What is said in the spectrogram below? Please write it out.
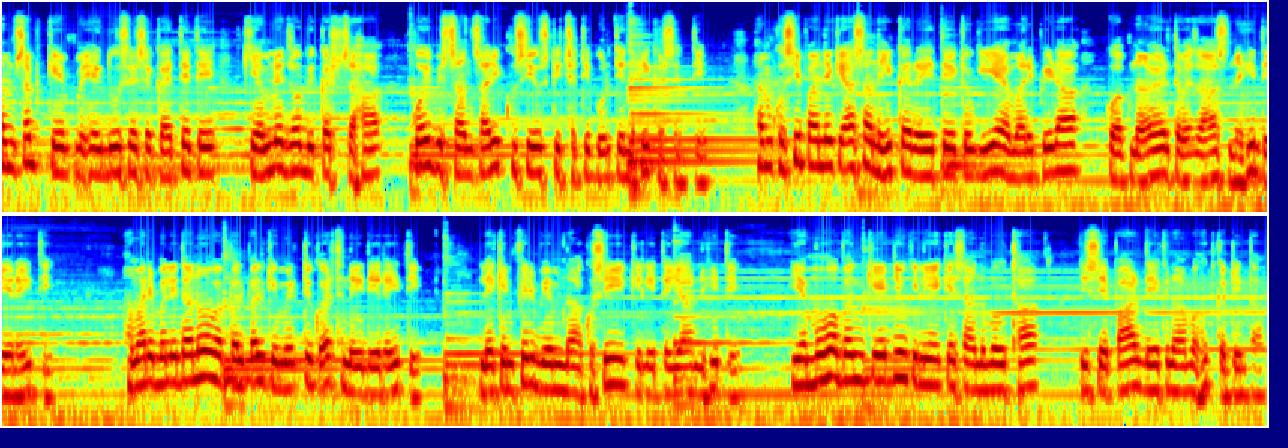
हम सब कैंप में एक दूसरे से कहते थे कि हमने जो भी कष्ट सहा, कोई भी सांसारिक खुशी उसकी क्षतिपूर्ति नहीं कर सकती। हम खुशी पाने की आशा नहीं कर रहे थे क्योंकि यह हमारी पीड़ा को अपना अर्थ एहसास नहीं दे रही थी। हमारे बलिदानों व पल पल की मृत्यु को अर्थ नहीं दे रही थी, लेकिन फिर भी हम नाखुशी के लिए तैयार नहीं थे। यह मोह भंग कैदियों के लिए एक ऐसा अनुभव था, जिसे पार देखना बहुत कठिन था।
